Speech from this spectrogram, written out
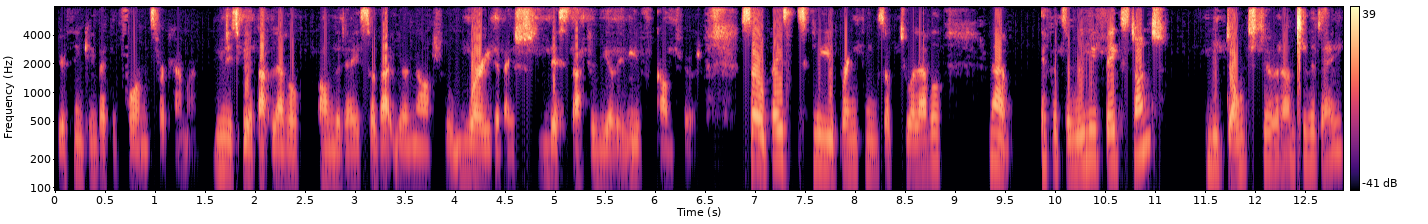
You're thinking about the performance for camera. You need to be at that level on the day so that you're not worried about this that or the other. You've gone through it. So basically you bring things up to a level. Now if it's a really big stunt you don't do it onto the day.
